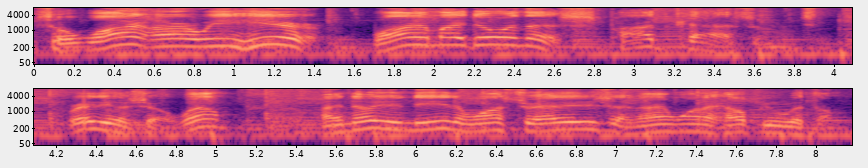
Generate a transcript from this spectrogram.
So why are we here? Why am I doing this podcast, radio show? Well, I know you need and want strategies, and I want to help you with them.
